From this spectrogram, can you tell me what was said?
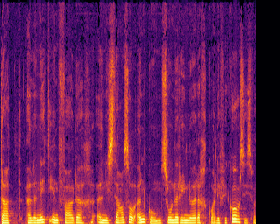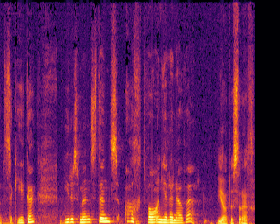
dat hulle net eenvoudig in die stelsel inkom sonder die nodige kwalifikasies want as ek hier kyk hier is minstens 8 waaraan jy nou werk. Ja, dis reg.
